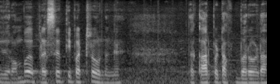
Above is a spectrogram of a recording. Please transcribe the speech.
இது ரொம்ப பிரசித்தி பெற்ற ஒன்றுங்க த கார்பெட் ஆஃப் பரோடா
